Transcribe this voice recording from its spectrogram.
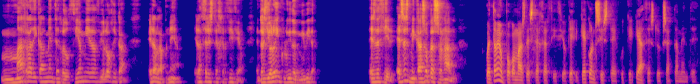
más radicalmente reducía mi edad biológica era la apnea, era hacer este ejercicio. Entonces yo lo he incluido en mi vida. Es decir, ese es mi caso personal. Cuéntame un poco más de este ejercicio. ¿Qué, consiste? ¿Qué, haces tú exactamente?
